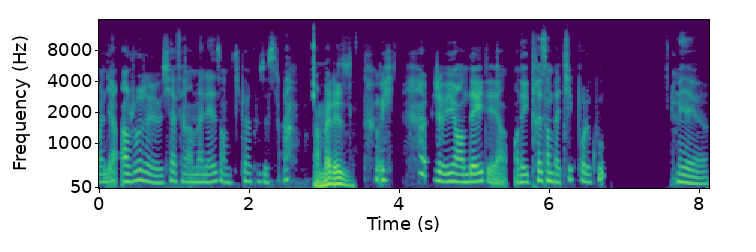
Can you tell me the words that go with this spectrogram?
On va dire, un jour, j'ai réussi à faire un malaise un petit peu à cause de ça. Un malaise Oui. J'avais eu un date, et un, date très sympathique pour le coup. Mais euh,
